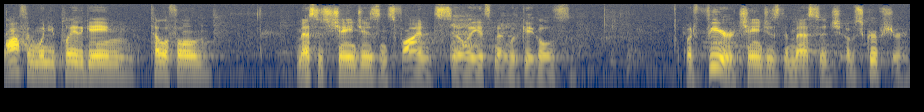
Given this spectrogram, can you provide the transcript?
Often, when you play the game telephone, message changes and it's fine, it's silly, it's met with giggles. But fear changes the message of Scripture.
